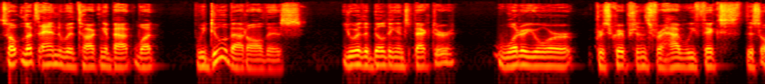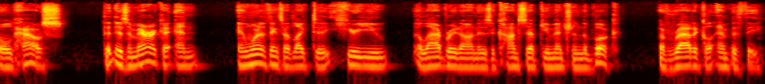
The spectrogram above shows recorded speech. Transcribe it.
so let's end with talking about what we do about all this. You're the building inspector. What are your prescriptions for how we fix this old house that is America? And and one of the things I'd like to hear you elaborate on is a concept you mentioned in the book of radical empathy.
